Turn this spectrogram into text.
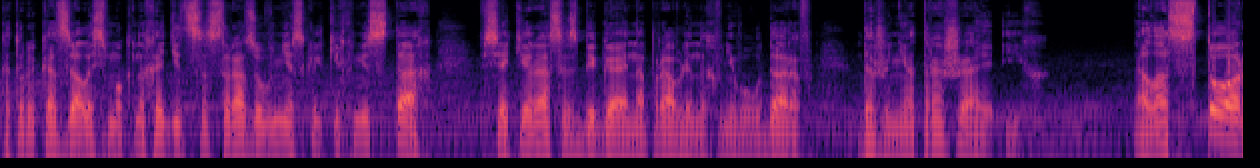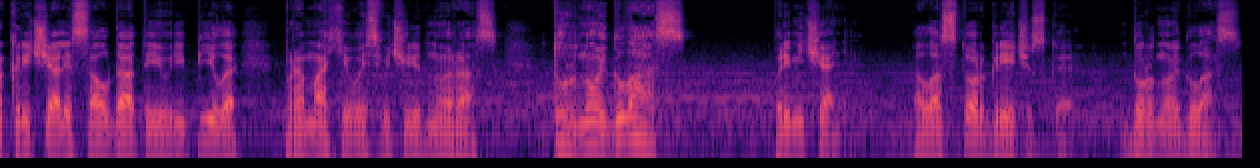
который, казалось, мог находиться сразу в нескольких местах, всякий раз избегая направленных в него ударов, даже не отражая их. «Аластор!» — кричали солдаты Еврипила, промахиваясь в очередной раз. «Дурной глаз!» Примечание. Аластор греческое. Дурной глаз.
